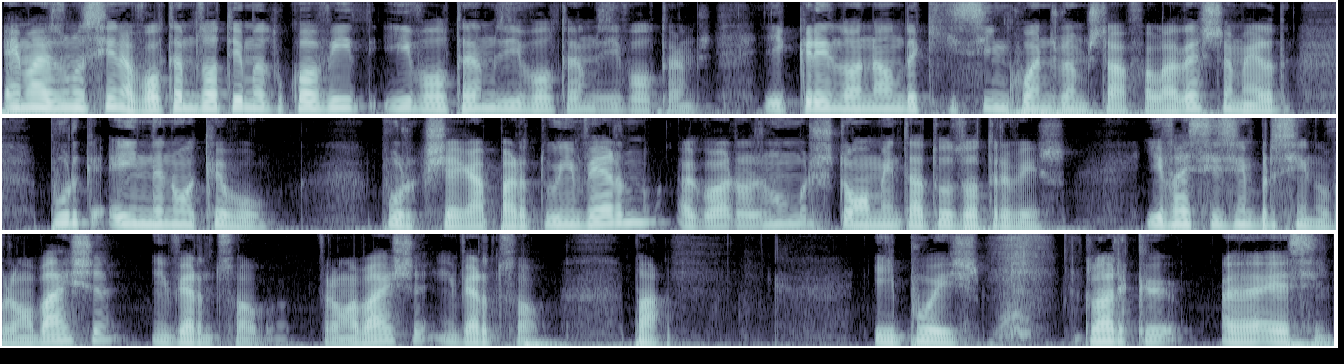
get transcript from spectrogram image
É mais uma cena, voltamos ao tema do Covid e voltamos e voltamos e voltamos. E querendo ou não, daqui 5 anos vamos estar a falar desta merda porque ainda não acabou. Porque chega a parte do inverno, agora os números estão a aumentar todos outra vez. E vai ser sempre assim: no verão abaixa, inverno sobe. Verão abaixa, inverno sobe. Pá. E depois, claro que uh, é assim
